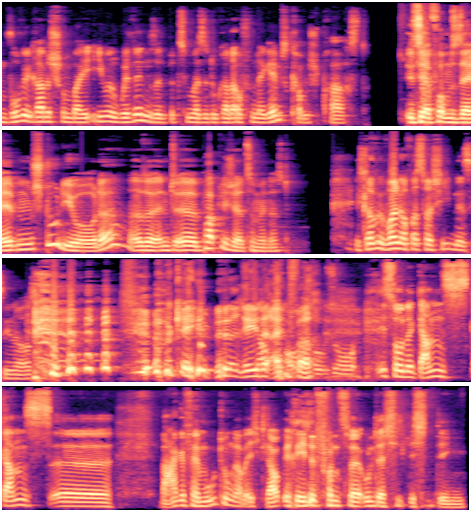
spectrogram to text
Wo wir gerade schon bei Evil Within sind, beziehungsweise du gerade auch von der Gamescom sprachst. Ist ja vom selben Studio, oder? Also äh, Publisher zumindest. Ich glaube, wir wollen auf was Verschiedenes hinaus. okay, rede Ich glaub einfach. So, so, ist so eine ganz, ganz äh, vage Vermutung, aber ich glaube, ihr redet von zwei unterschiedlichen Dingen.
